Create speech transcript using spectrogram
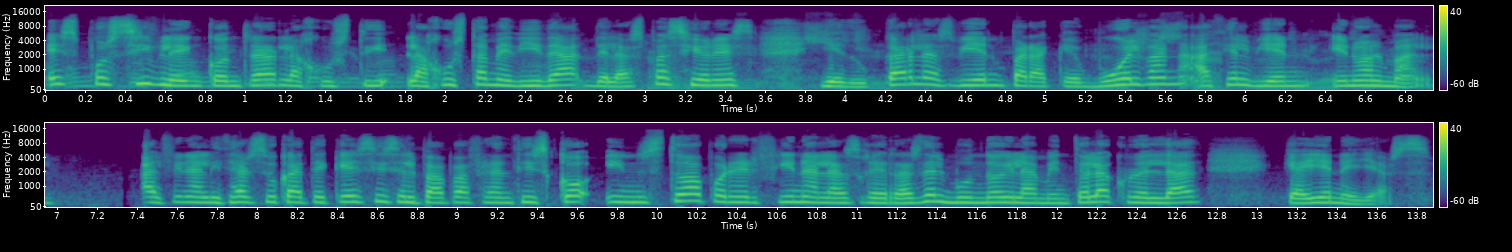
es posible encontrar la, la, justa medida de las pasiones y educarlas bien para que vuelvan hacia el bien y no al mal. Al finalizar su catequesis, el Papa Francisco instó a poner fin a las guerras del mundo y lamentó la crueldad que hay en ellas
